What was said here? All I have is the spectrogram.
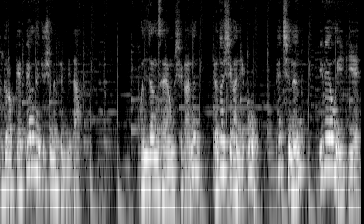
부드럽게 떼어내 주시면 됩니다. 권장 사용 시간은 8시간이고 패치는 일회용이기에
